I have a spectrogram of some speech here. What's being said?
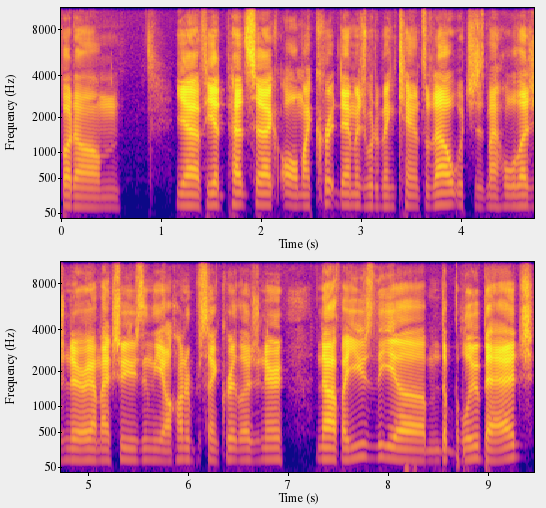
But, um, yeah, if he had Pet Sack, all my crit damage would have been canceled out, which is my whole legendary. I'm actually using the 100% crit legendary. Now, if I use the um, the blue badge,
